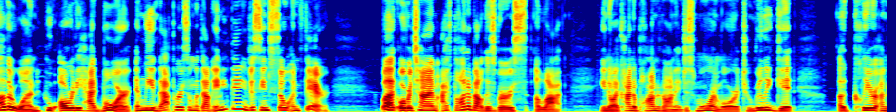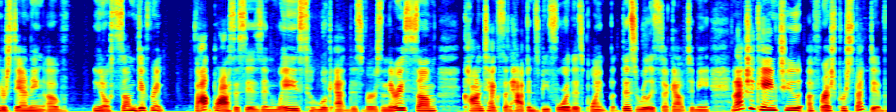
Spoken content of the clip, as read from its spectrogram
other one who already had more and leave that person without anything it just seems so unfair. But over time, I've thought about this verse a lot. You know, I kind of pondered on it just more and more to really get a clear understanding of, you know, some different thought processes and ways to look at this verse. And there is some context that happens before this point, but this really stuck out to me. And I actually came to a fresh perspective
